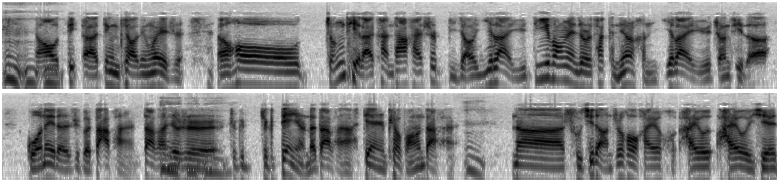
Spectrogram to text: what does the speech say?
嗯嗯，然后定呃订票定位置，然后整体来看它还是比较依赖于第一方面就是它肯定是很依赖于整体的国内的这个大盘，大盘就是这个这个电影的大盘啊，电影票房的大盘。嗯那暑期档之后还有还有还有一些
